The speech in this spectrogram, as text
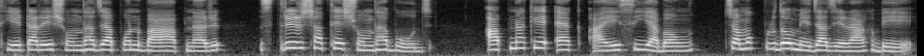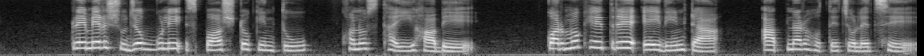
থিয়েটারে সন্ধ্যাযাপন বা আপনার স্ত্রীর সাথে সন্ধ্যাভোজ। আপনাকে এক আয়েসি এবং চমকপ্রদ মেজাজে রাখবে। প্রেমের সুযোগগুলি স্পষ্ট কিন্তু ক্ষণস্থায়ী হবে। কর্মক্ষেত্রে এই দিনটা আপনার হতে চলেছে।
